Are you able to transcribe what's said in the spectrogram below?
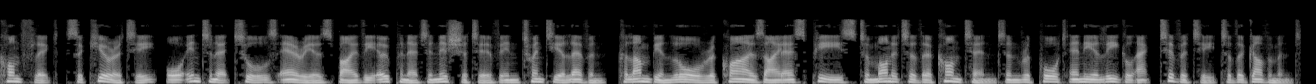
conflict, security, or internet tools areas by the Open ARPANET initiative in 2011, Colombian law requires ISPs to monitor their content and report any illegal activity to the government.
